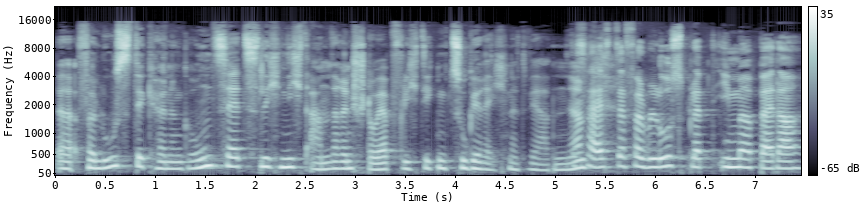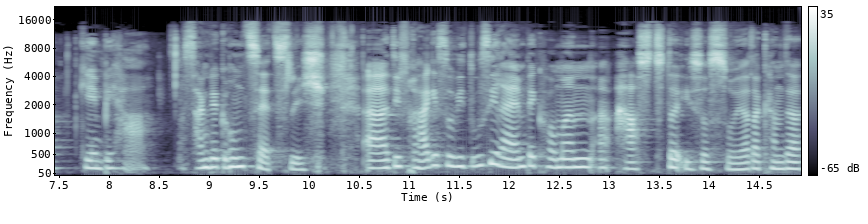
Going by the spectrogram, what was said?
äh, Verluste können grundsätzlich nicht anderen Steuerpflichtigen zugerechnet werden. Ja. Das heißt, der Verlust bleibt immer bei der GmbH. Sagen wir grundsätzlich. Äh, die Frage, so wie du sie reinbekommen äh, hast, da ist es so. Ja, da kann der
